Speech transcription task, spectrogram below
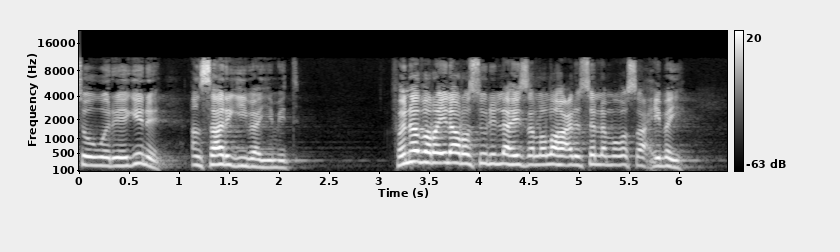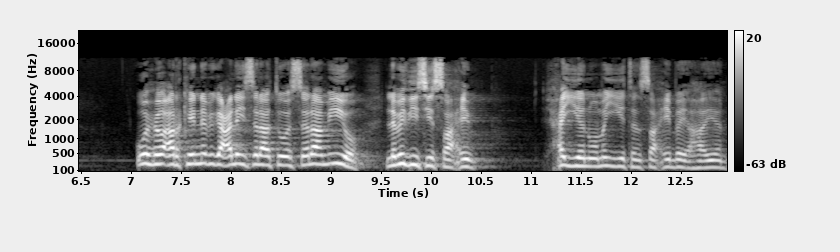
soo wareegine ansaarigii baa yimid fanadara ilى rasuuli اllahi salى اllahu alay wasalam wa saaxibayh wuxuu arkay nebiga calayh salaatu wasalaam iyo labadiisii saaxiib xayan wamayitan saaxiibbay ahaayeen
